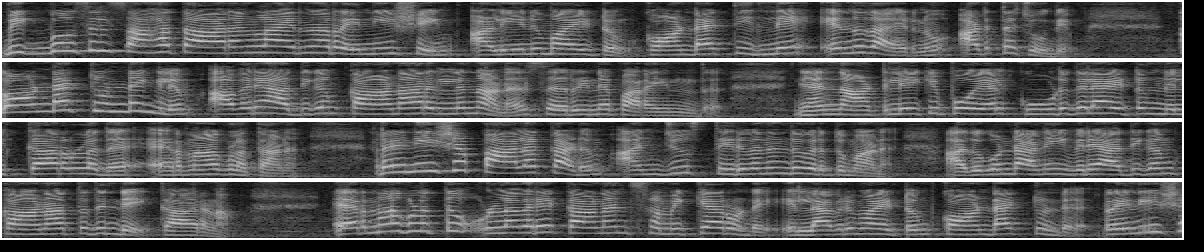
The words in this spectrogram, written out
ബിഗ് ബോസിൽ സഹതാരങ്ങളായിരുന്ന റെനീഷയും അളിയനുമായിട്ടും കോണ്ടാക്ട് ഇല്ലേ എന്നതായിരുന്നു അടുത്ത ചോദ്യം. കോണ്ടാക്ട് ഉണ്ടെങ്കിലും അവരെ അധികം കാണാറില്ലെന്നാണ് സെറീന പറയുന്നത്. ഞാൻ നാട്ടിലേക്ക് പോയാൽ കൂടുതലായിട്ടും നിൽക്കാറുള്ളത് എറണാകുളത്താണ്. റെനീഷ പാലക്കാടും അഞ്ജൂസ് തിരുവനന്തപുരത്തുമാണ്. അതുകൊണ്ടാണ് ഇവരെ അധികം കാണാത്തതിന്റെ കാരണം. എറണാകുളത്ത് ഉള്ളവരെ കാണാൻ ശ്രമിക്കാറുണ്ട്. എല്ലാവരുമായിട്ടും കോണ്ടാക്ട് ഉണ്ട്. റെനീഷ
